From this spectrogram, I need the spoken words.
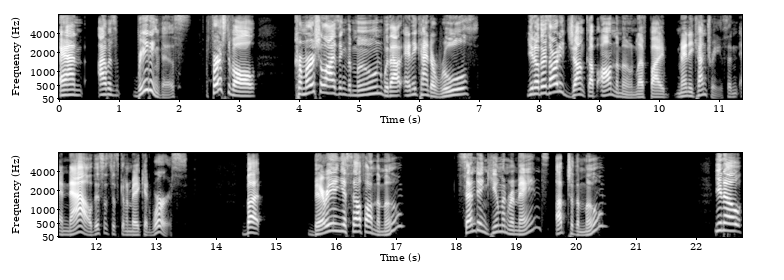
And I was reading this. First of all, commercializing the moon without any kind of rules. You know, there's already junk up on the moon left by many countries. And, and now this is just going to make it worse. But burying yourself on the moon? Sending human remains up to the moon? You know,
